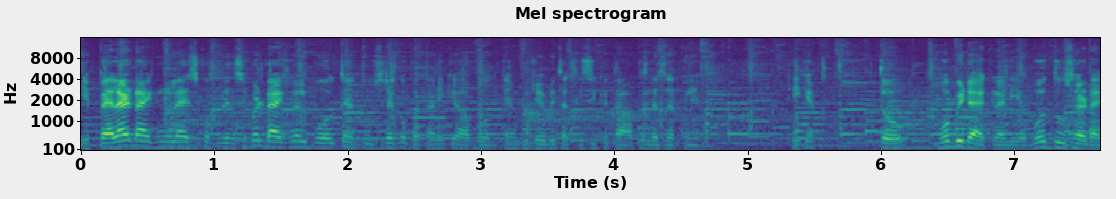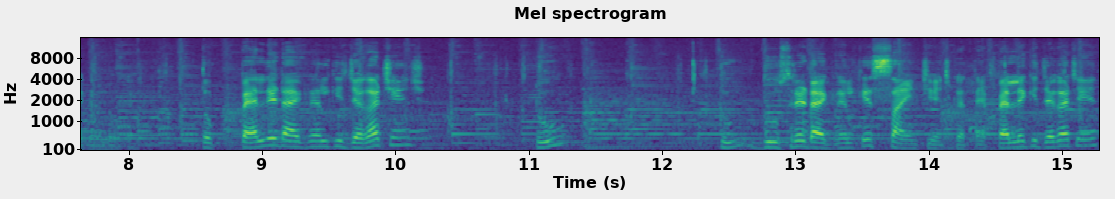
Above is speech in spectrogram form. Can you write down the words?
ये पहला डायगनल है, इसको प्रिंसिपल डायगनल बोलते हैं, दूसरे को पता नहीं क्या बोलते हैं, मुझे अभी तक किसी किताब में नज़र नहीं आया ठीक है? तो वो भी डायगनल ही है, वो दूसरा डायगनल हो गया। तो पहले डायगनल की जगह चेंज टू टू दूसरे डायगनल के साइन चेंज करते हैं। पहले की जगह चेंज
